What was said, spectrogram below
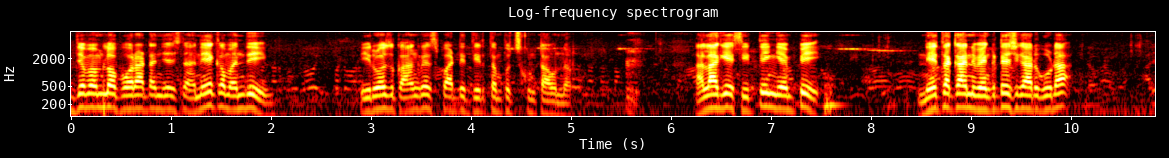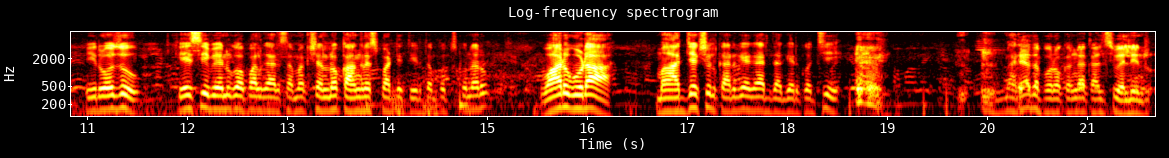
ఉద్యమంలో పోరాటం చేసిన అనేక మంది ఈరోజు కాంగ్రెస్ పార్టీ తీర్థం పుచ్చుకుంటా ఉన్నారు. అలాగే సిట్టింగ్ ఎంపీ నేతకాని వెంకటేష్ గారు కూడా ఈరోజు కేసీ వేణుగోపాల్ గారి సమక్షంలో కాంగ్రెస్ పార్టీ తీర్థం పుచ్చుకున్నారు. వారు కూడా మా అధ్యక్షులు ఖర్గే గారి దగ్గరికి వచ్చి మర్యాదపూర్వకంగా కలిసి వెళ్ళిండ్రు.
